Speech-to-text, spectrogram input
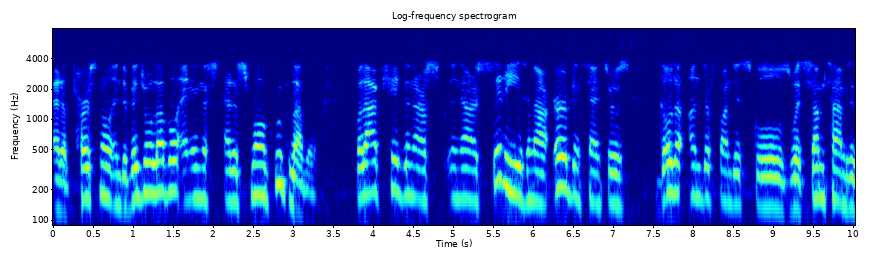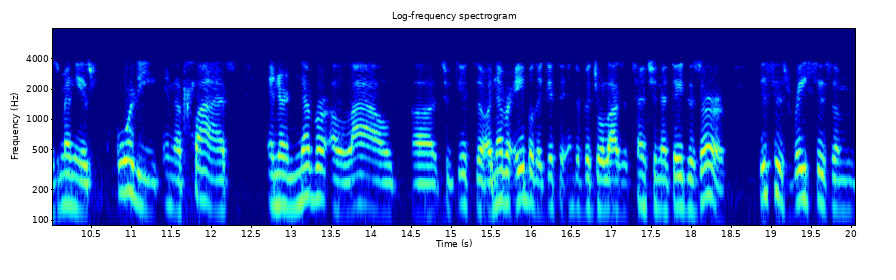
at a personal individual level and in a, at a small group level. But our kids in our in our cities and our urban centers go to underfunded schools with sometimes as many as 40 in a class, and they're never allowed uh, to get the or never able to get the individualized attention that they deserve. This is racism,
